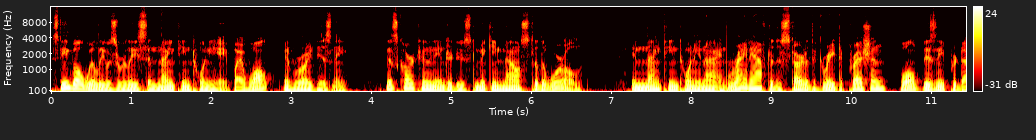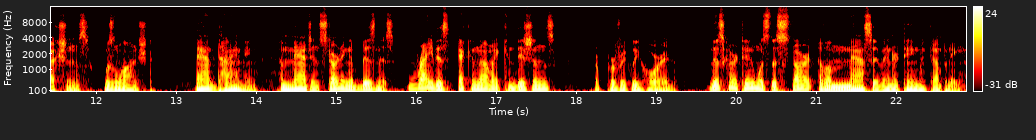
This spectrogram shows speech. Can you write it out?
Steamboat Willie was released in 1928 by Walt and Roy Disney. This cartoon introduced Mickey Mouse to the world. In 1929, right after the start of the Great Depression, Walt Disney Productions was launched. Bad timing. Imagine starting a business right as economic conditions are perfectly horrid. This cartoon was the start of a massive entertainment company,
